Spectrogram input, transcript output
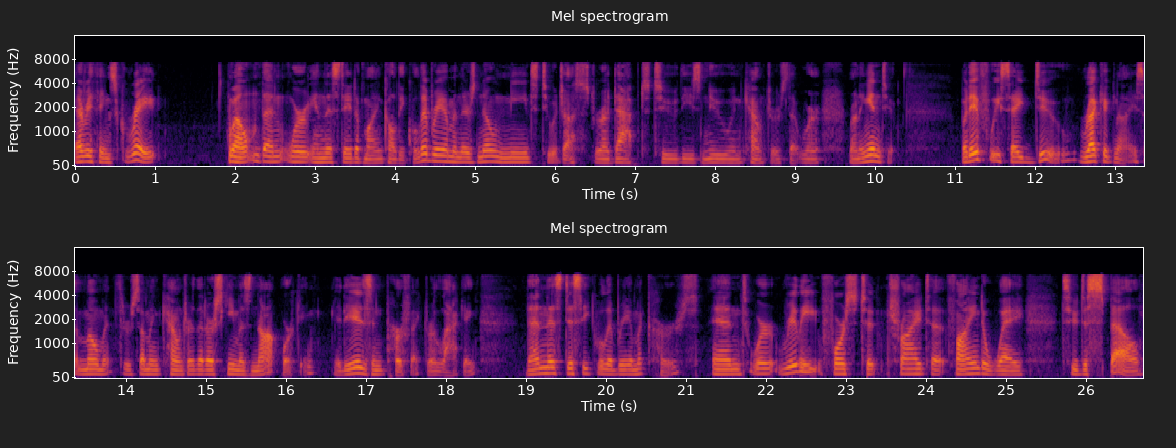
everything's great, well, then we're in this state of mind called equilibrium, and there's no need to adjust or adapt to these new encounters that we're running into. But if we say do recognize a moment through some encounter that our schema is not working, it is imperfect or lacking, then this disequilibrium occurs, and we're really forced to try to find a way to dispel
